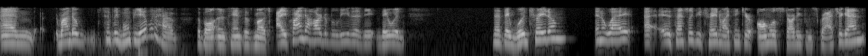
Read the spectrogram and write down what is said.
and Rondo simply won't be able to have the ball in his hands as much. I find it hard to believe that they, they would that they would trade him in a way. Uh, essentially, if you trade him, I think you're almost starting from scratch again.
